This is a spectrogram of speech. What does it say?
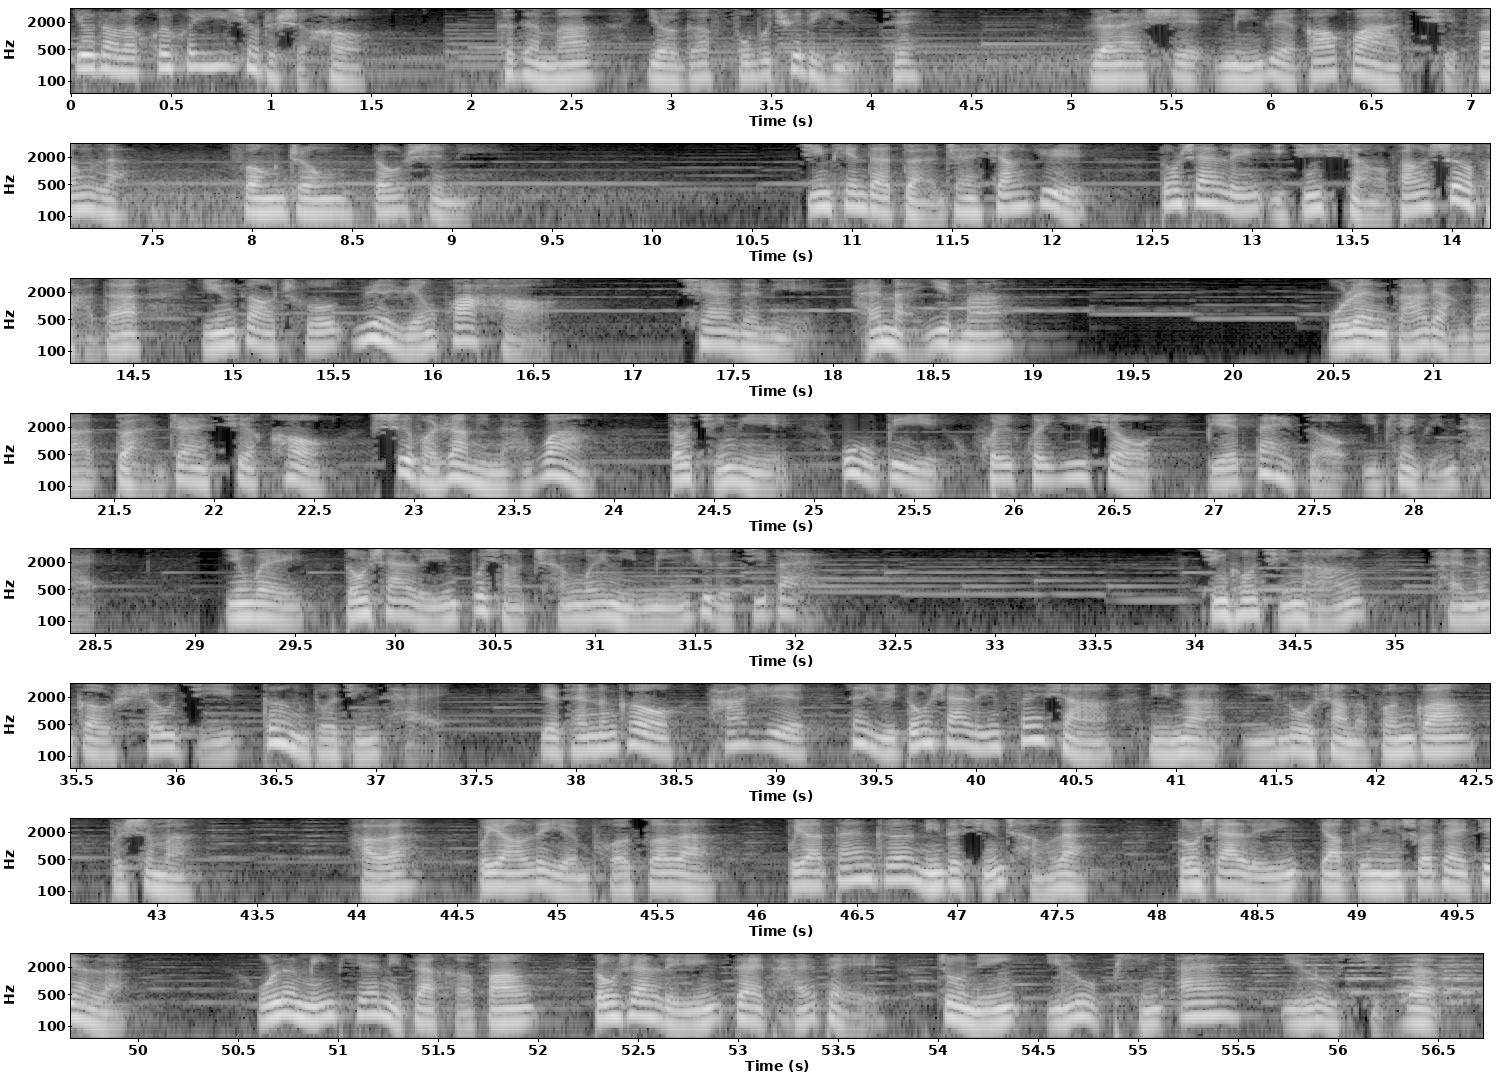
又到了挥挥衣袖的时候，可怎么有个拂不去的影子？原来是明月高挂起风了，风中都是你。今天的短暂相遇，东山林已经想方设法的营造出月圆花好。亲爱的你，还满意吗？无论咱俩的短暂邂逅是否让你难忘，都请你务必挥挥衣袖，别带走一片云彩。因为东山林不想成为你明日的羁绊。清空行囊，才能够收集更多精彩，也才能够他日再与东山林分享你那一路上的风光，不是吗？好了，不要泪眼婆娑了，不要耽搁您的行程了。东山林要跟您说再见了。无论明天你在何方，东山林在台北，祝您一路平安，一路喜乐。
